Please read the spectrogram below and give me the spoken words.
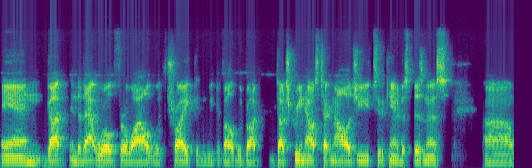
and got into that world for a while with Trike. And we developed we brought Dutch greenhouse technology to the cannabis business uh,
